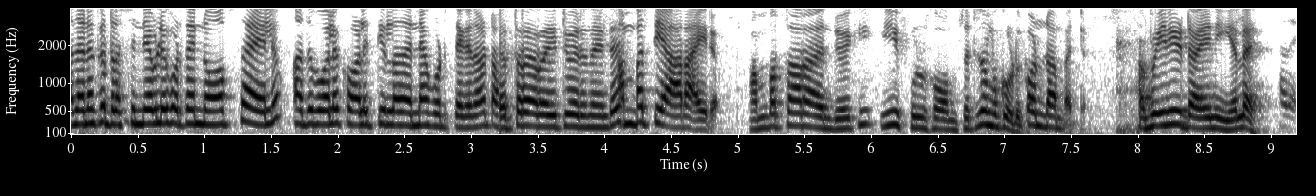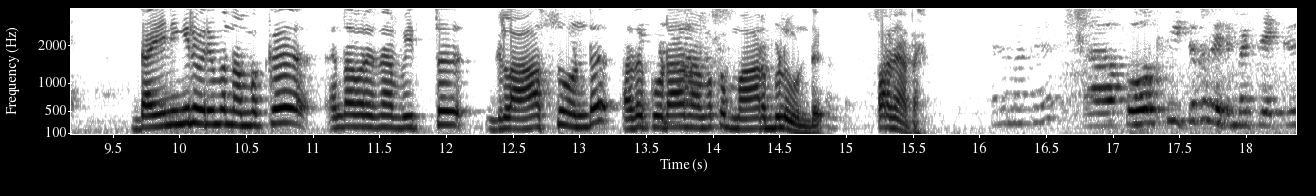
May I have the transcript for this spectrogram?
അതിനൊക്കെ ഡ്രസ്സിംഗ് ടേബിളിൽ കൊടുത്ത നോബ്സ് ആയാലും അതുപോലെ ക്വാളിറ്റി ഉള്ളത് തന്നെ കൊടുത്തേക്കുന്നത് കേട്ടോ. എത്ര റേറ്റ് വരുന്നതിന്റെ? അമ്പത്തി ആറായിരം അമ്പത്തി ആറായിരം രൂപയ്ക്ക് ഈ ഫുൾ ഹോം സെറ്റ് നമുക്ക് കൊടുക്കാം. കൊണ്ടുപോകാൻ പറ്റും. അപ്പൊ ഇനി ഡൈനിങ് അല്ലേ? അതെ. ഡൈനിങ്ങിൽ വരുമ്പോൾ നമുക്ക് എന്താ പറയുന്ന വിത്ത് ഗ്ലാസ്സും ഉണ്ട്. അത് കൂടാതെ നമുക്ക് മാർബിളും ഉണ്ട്. പറഞ്ഞാട്ടെ. നമുക്ക് ഫോർ സീറ്റർ വരുമ്പോഴത്തേക്ക്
